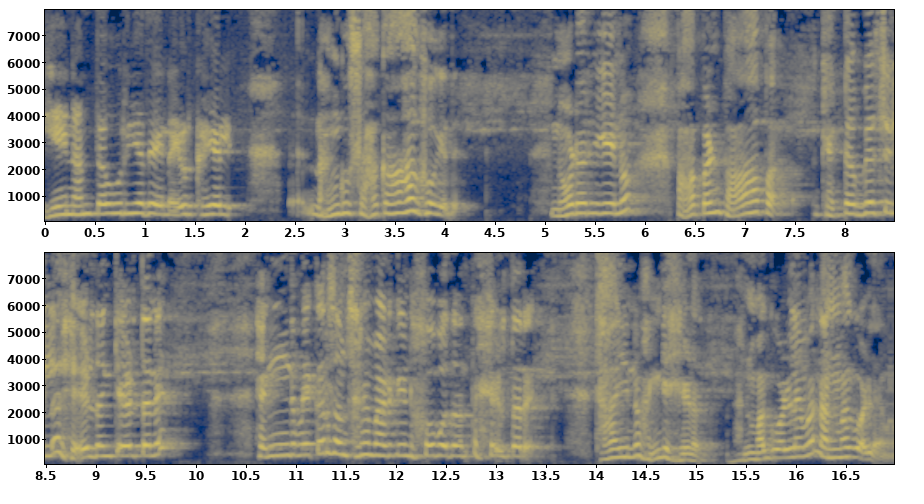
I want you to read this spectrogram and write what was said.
ಏನಂತ ಉರಿಯದೇನ ಇವ್ರ ಕೈಯಲ್ಲಿ? ನನಗೂ ಸಾಕಾಗಿ ಹೋಗಿದೆ. ನೋಡೋರಿಗೇನು ಪಾಪಣ್ಣ ಪಾಪ. ಕೆಟ್ಟ ಅಭ್ಯಾಸ ಇಲ್ಲ, ಹೇಳ್ದಂಗೆ ಕೇಳ್ತಾನೆ. ಹೆಂಗೆ ಬೇಕಾದ್ರೂ ಸಂಸಾರ ಮಾಡ್ಕೊಂಡು ಹೋಗ್ಬೋದು ಅಂತ ಹೇಳ್ತಾರೆ. ತಾಯಿನೂ ಹಾಗೆ ಹೇಳೋದು. ನನ್ನ ಮಗು ಒಳ್ಳೆಯವ ನನ್ನ ಮಗ ಒಳ್ಳೆಯವ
